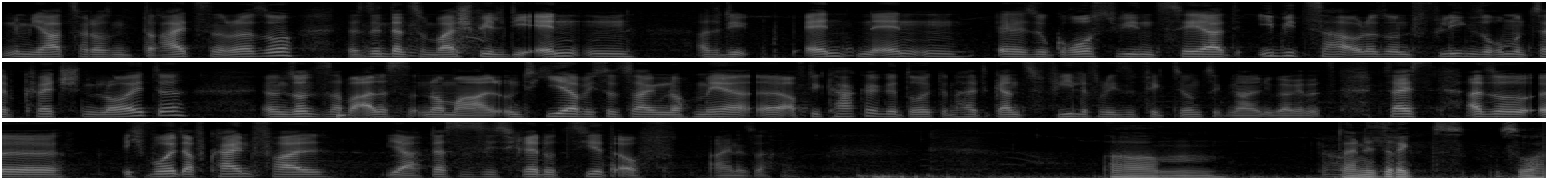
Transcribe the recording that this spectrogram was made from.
im Jahr 2013 oder so. Da sind dann zum Beispiel die Enten, also die Enten, Enten äh, so groß wie ein Seat Ibiza oder so und fliegen so rum und zerquetschen Leute. Und sonst ist aber alles normal. Und hier habe ich sozusagen noch mehr äh, auf die Kacke gedrückt und halt ganz viele von diesen Fiktionssignalen übergesetzt. Das heißt, also äh, ich wollte auf keinen Fall, ja, dass es sich reduziert auf eine Sache. Ähm, dann direkt so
